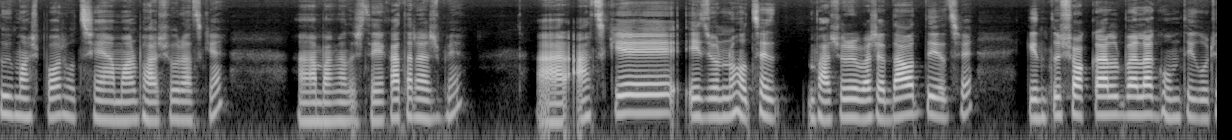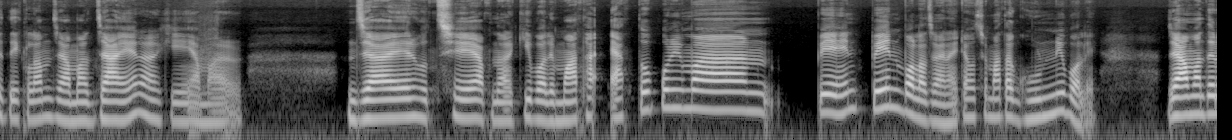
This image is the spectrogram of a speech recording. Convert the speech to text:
দুই মাস পর হচ্ছে আমার ভাসুর আজকে বাংলাদেশ থেকে কাতার আসবে। আর আজকে এই জন্য হচ্ছে ভাসুরের বাসায় দাওয়াত দিয়েছে। কিন্তু সকালবেলা ঘুম থেকে উঠে দেখলাম যে আমার জায়ের আর কি আমার জায়ের হচ্ছে আপনার কি বলে মাথা এত পরিমাণ পেন পেন বলা যায় না, এটা হচ্ছে মাথা ঘূর্ণি বলে, যে আমাদের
